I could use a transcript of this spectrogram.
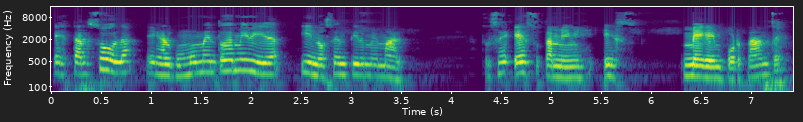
estar sola en algún momento de mi vida y no sentirme mal. Entonces eso también es, mega importante.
